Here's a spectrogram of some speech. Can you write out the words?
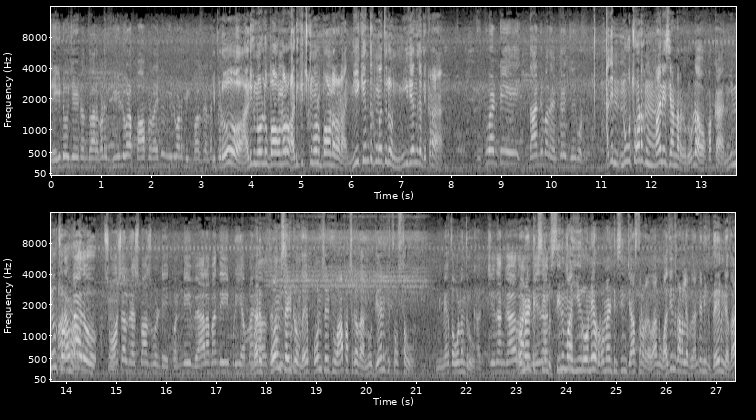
నెగిటివ్ చేయడం ద్వారా కూడా వీళ్ళు కూడా పాపులర్ అయిపోయి వీళ్ళు కూడా బిగ్ బాస్ ఇప్పుడు అడిగిన వాళ్ళు బాగున్నారు అడిగించుకున్న వాళ్ళు బాగున్నారు ఆడ నీకెందుకు మధ్యలో? నీదేంది కదా ఇక్కడ? ఇటువంటి దాన్ని మనం ఎంకరేజ్ చేయకూడదు. అది నువ్వు చూడక మానేసి అన్నారు కదా ఊళ్ళో ఒక పక్క. నువ్వు మనం చూడ కాదు సోషల్ రెస్పాన్సిబిలిటీ కొన్ని వేల మంది ఇప్పుడు ఈ అమ్మాయి మరి ఫోన్ సైట్. ఉంది ఫోన్ సైట్ నువ్వు ఆపచ్చు కదా నువ్వు దేనికి చూస్తావు? మిగతా వాళ్ళందరూ ఖచ్చితంగా రొమాంటిక్ సీన్ సినిమా హీరోనే రొమాంటిక్ సీన్ చేస్తున్నాడు కదా నువ్వు అది ఎందుకు ఆడలేదు అంటే నీకు ధైర్యం లేదా?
